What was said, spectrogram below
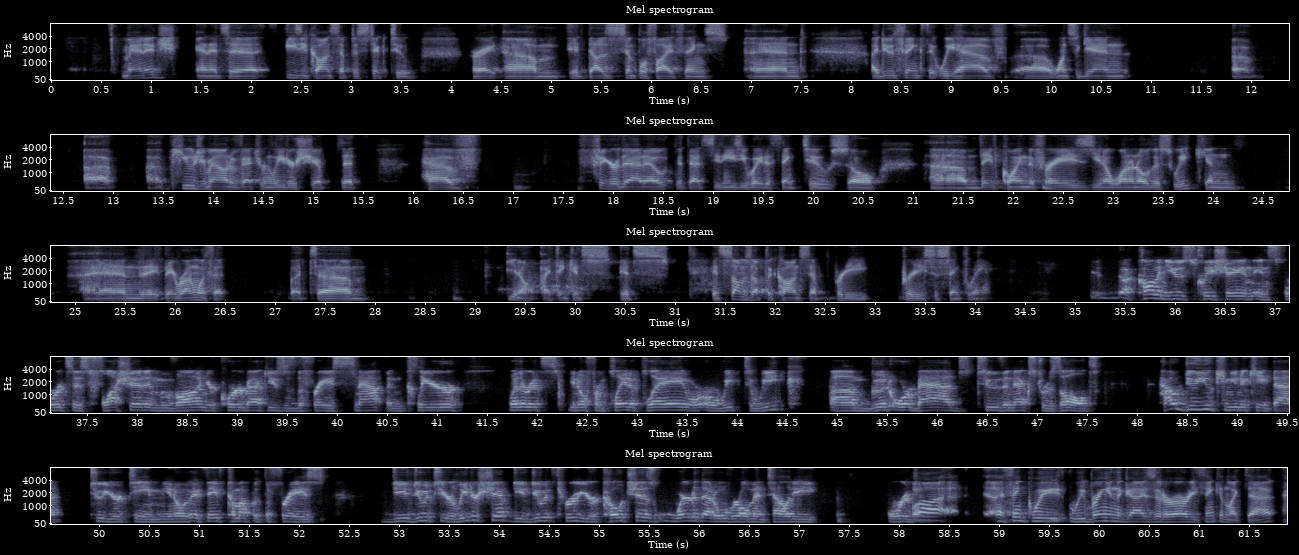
manage, and it's a easy concept to stick to. Right? Um, it does simplify things, and I do think that we have, uh, once again, uh, uh, a huge amount of veteran leadership that have figured that out. That that's an easy way to think too. So um, they've coined the phrase, you know, "want to know this week," and and they they run with it. But um, you know, I think it's it's it sums up the concept pretty pretty succinctly. A common used cliche in, in sports is flush it and move on. Your quarterback uses the phrase snap and clear, whether it's you know from play to play or, or week to week, um, good or bad to the next result. How do you communicate that to your team? You know, if they've come up with the phrase, do you do it to your leadership? Do you do it through your coaches? Where did that overall mentality origin? Well, I, think we we bring in the guys that are already thinking like that.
